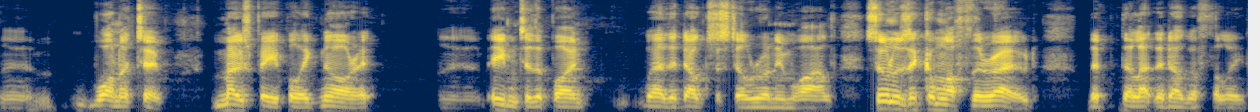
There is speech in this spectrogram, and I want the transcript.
Um, one or two. Most people ignore it, uh, even to the point where the dogs are still running wild. As soon as they come off the road, they, they let the dog off the lead.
